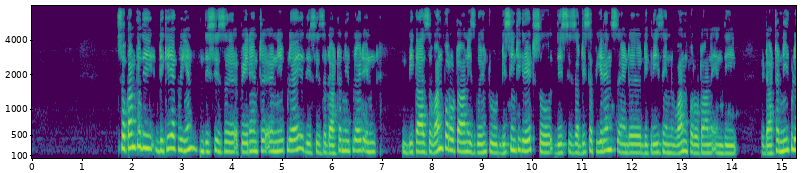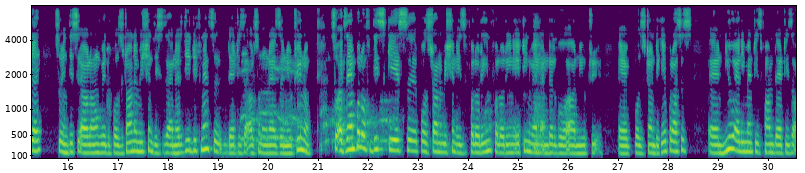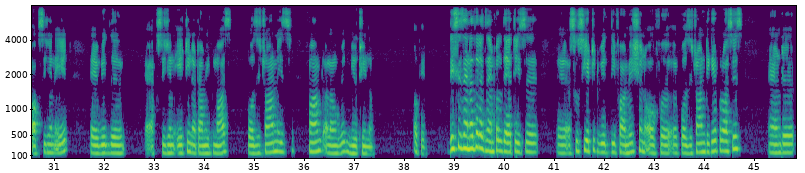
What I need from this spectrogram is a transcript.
So come to the decay equation. This is a parent nuclei. This is a daughter nuclide in because one proton is going to disintegrate so this is a disappearance and a decrease in one proton in the daughter nuclei. So in this along with positron emission this is the energy difference uh, that is also known as a neutrino. So example of this case uh, positron emission is fluorine. Fluorine 18 when undergo a neutri a positron decay process. A new element is formed that is oxygen 8 uh, with the oxygen 18 atomic mass. Positron is formed along with neutrino. Okay. This is another example that is uh, uh, associated with the formation of a positron decay process. And uh,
